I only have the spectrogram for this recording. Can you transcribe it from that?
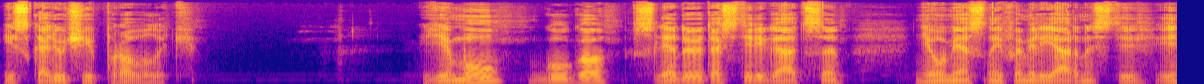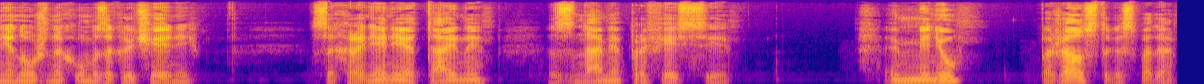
из колючей проволоки. Ему, Гуго, следует остерегаться неуместной фамильярности и ненужных умозаключений. Сохранение тайны — знамя профессии. Меню? Пожалуйста, господа.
